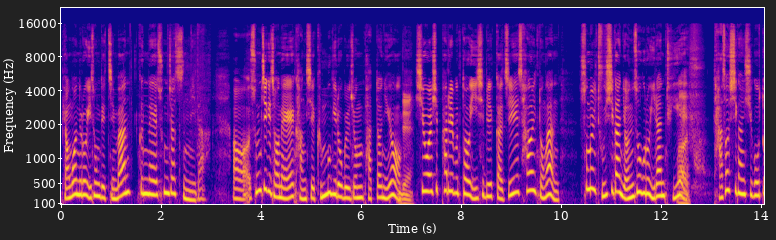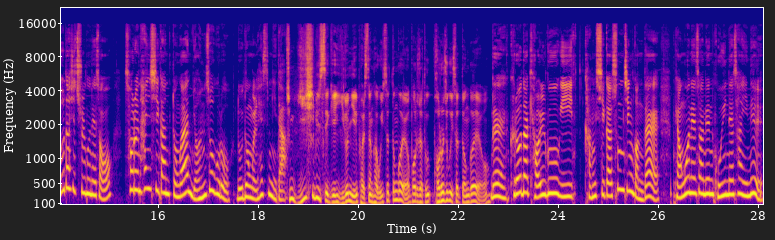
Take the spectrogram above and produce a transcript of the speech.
병원으로 이송됐지만 끝내 숨졌습니다. 어, 숨지기 전에 강 씨의 근무 기록을 좀 봤더니요. 네. 10월 18일부터 20일까지 사흘 동안 22시간 연속으로 일한 뒤에 아휴. 5시간 쉬고 또다시 출근해서 31시간 동안 연속으로 노동을 했습니다. 지금 21세기에 이런 일이 발생하고 있었던 거예요. 벌어져, 벌어지고 있었던 거예요. 네. 그러다 결국 이 강 씨가 숨진 건데 병원에서는 고인의 사인을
